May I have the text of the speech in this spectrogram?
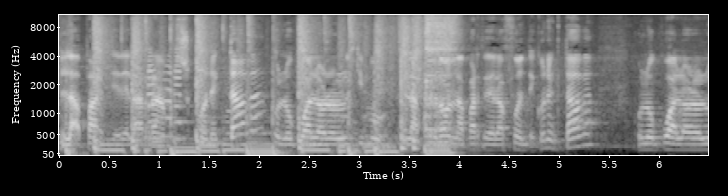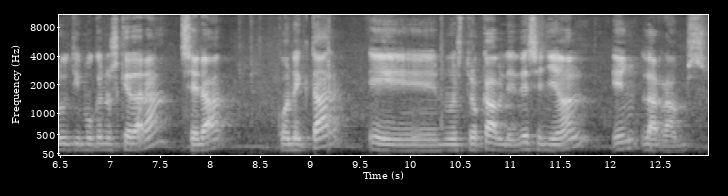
la parte de las RAMs conectada con lo cual ahora lo último la, perdón la parte de la fuente conectada con lo cual ahora lo último que nos quedará será conectar eh, nuestro cable de señal en las RAMs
